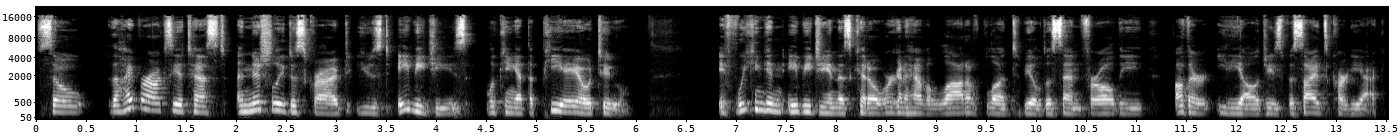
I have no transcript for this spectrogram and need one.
So the hyperoxia test initially described used ABGs looking at the PaO2. If we can get an ABG in this kiddo, we're going to have a lot of blood to be able to send for all the other etiologies besides cardiac.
